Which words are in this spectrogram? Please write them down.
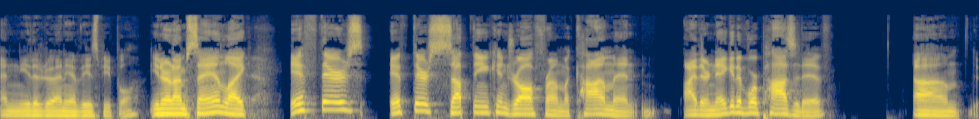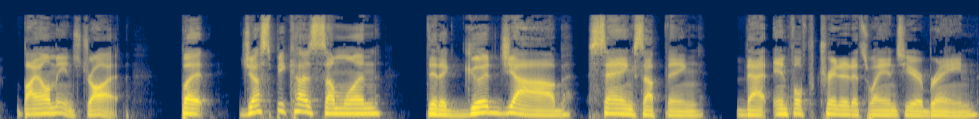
and neither do any of these people. You know what I'm saying? Like if there's if there's something you can draw from a comment, either negative or positive, um, by all means draw it. But just because someone did a good job saying something that infiltrated its way into your brain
